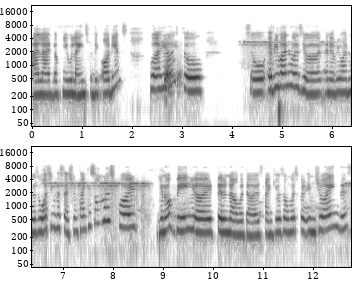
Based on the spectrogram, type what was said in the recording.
I'll add a few lines for the audience who are here. Sure. So, so everyone who is here and everyone who is watching the session, thank you so much for you know being here till now with us. Thank you so much for enjoying this.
